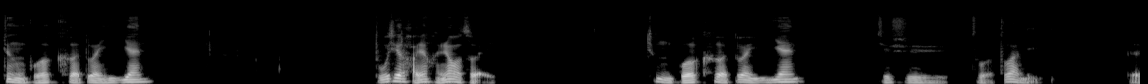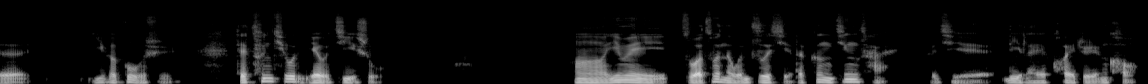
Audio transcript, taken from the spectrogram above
郑伯克段于鄢，读起来好像很绕嘴。郑伯克段于鄢就是。《左传》里的一个故事，在春秋里也有记述。嗯，因为《左传》的文字写的更精彩，而且历来脍炙人口，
